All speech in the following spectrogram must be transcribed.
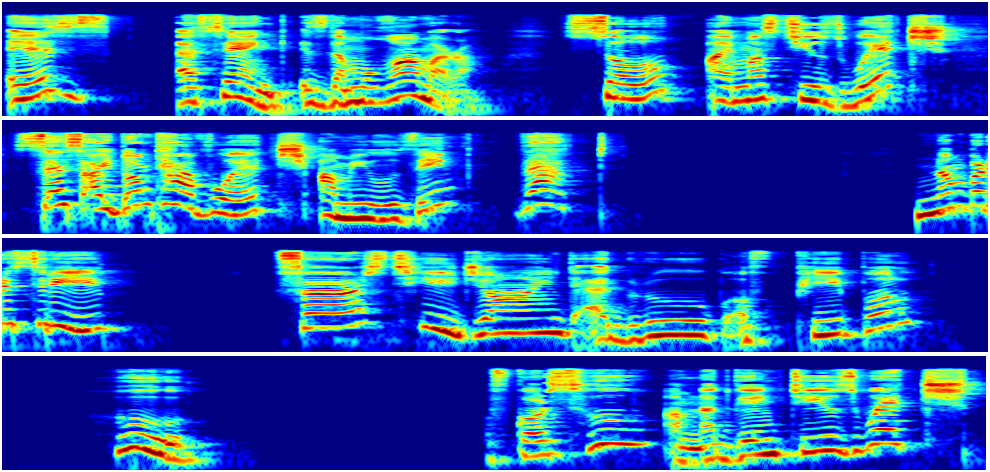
is a thing, is the مغامرة. So I must use which. Since I don't have which, I'm using that. Number three, first he joined a group of people who, of course, who, I'm not going to use which,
